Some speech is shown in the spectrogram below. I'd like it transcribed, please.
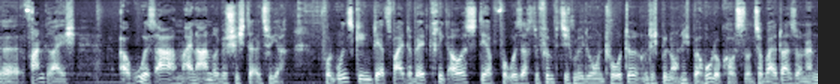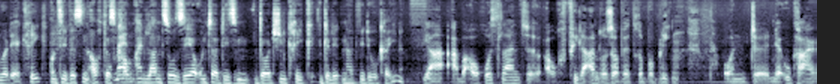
äh, Frankreich, auch USA haben eine andere Geschichte als wir. Von uns ging der Zweite Weltkrieg aus, der verursachte 50 Millionen Tote und ich bin noch nicht bei Holocaust und so weiter, sondern nur der Krieg. Und Sie wissen auch, dass Moment. kaum ein Land so sehr unter diesem deutschen Krieg gelitten hat wie die Ukraine. Ja, aber auch Russland, äh, auch viele andere Sowjetrepubliken. Und äh, in der Ukra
